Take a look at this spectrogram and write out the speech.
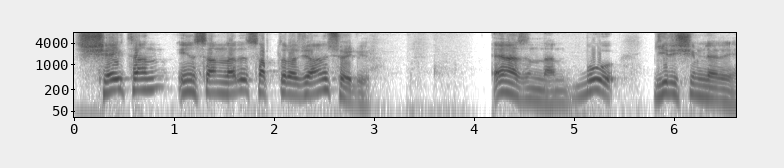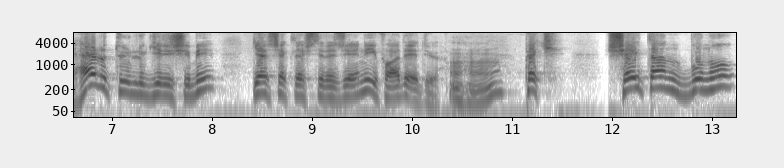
Şeytan insanları saptıracağını söylüyor. En azından bu girişimleri, her türlü girişimi gerçekleştireceğini ifade ediyor. Hı hı. Peki şeytan bunu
